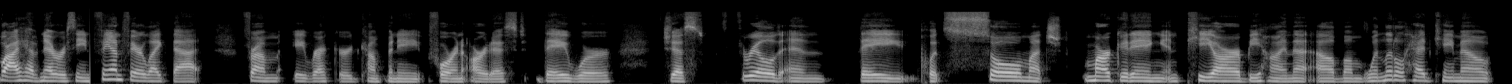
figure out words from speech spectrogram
I have never seen fanfare like that from a record company for an artist. They were just thrilled and they put so much marketing and PR behind that album. When Little Head came out,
